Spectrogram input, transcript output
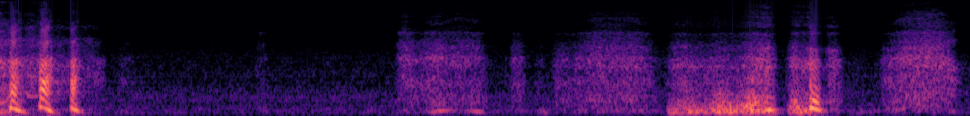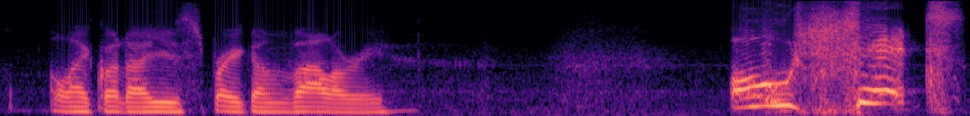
like when I use spray gun Valerie. Oh shit!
